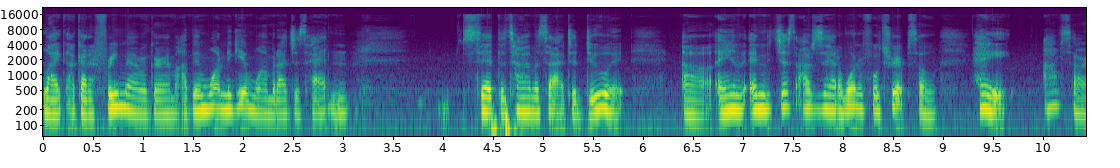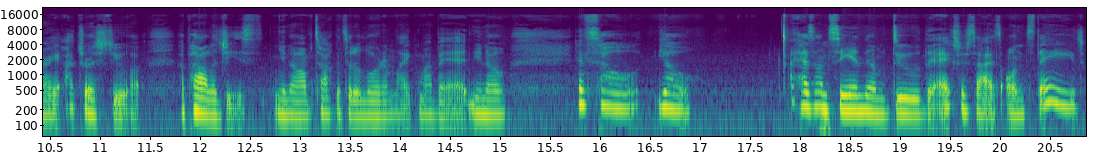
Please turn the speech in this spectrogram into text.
Like, I got a free mammogram. I've been wanting to get one, but I just hadn't set the time aside to do it. Uh, and, and just, I just had a wonderful trip. So, hey, I'm sorry. I trust you. Uh, apologies. You know, I'm talking to the Lord. I'm like, my bad, you know. And so, yo, as I'm seeing them do the exercise on stage,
